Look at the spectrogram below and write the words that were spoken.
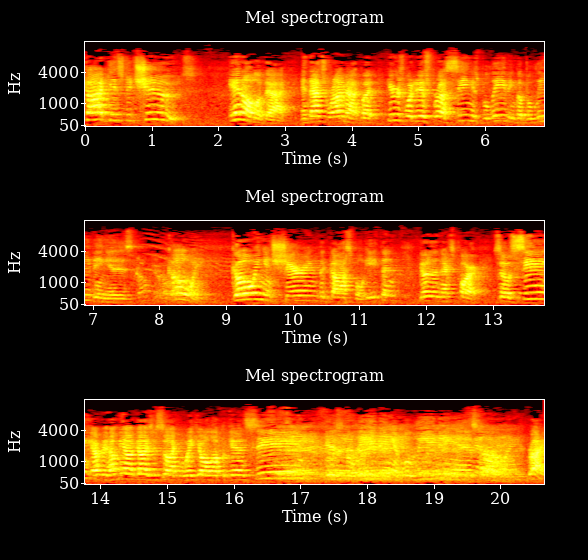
God gets to choose in all of that. And that's where I'm at. But here's what it is for us seeing is believing, but believing is going. going and sharing the gospel. Ethan, go to the next part. So seeing, everybody help me out guys just so I can wake you all up again. Seeing is believing and believing is going. Right.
